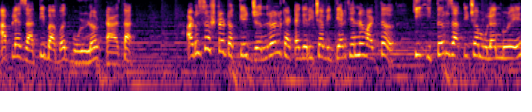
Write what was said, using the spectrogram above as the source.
आपल्या जातीबाबत बोलणं टाळतात. अडुसष्ट टक्के जनरल कॅटेगरीच्या विद्यार्थ्यांना वाटतं की इतर जातीच्या मुलांमुळे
